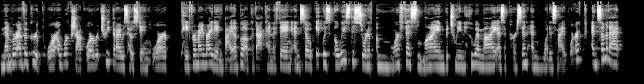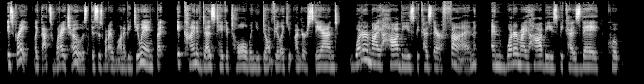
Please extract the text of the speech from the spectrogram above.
member of a group or a workshop or a retreat that I was hosting or pay for my writing, buy a book, that kind of thing. And so it was always this sort of amorphous line between who am I as a person and what is my work. And some of that is great. Like that's what I chose. This is what I want to be doing. But it kind of does take a toll when you don't feel like you understand what are my hobbies because they're fun and what are my hobbies because they quote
